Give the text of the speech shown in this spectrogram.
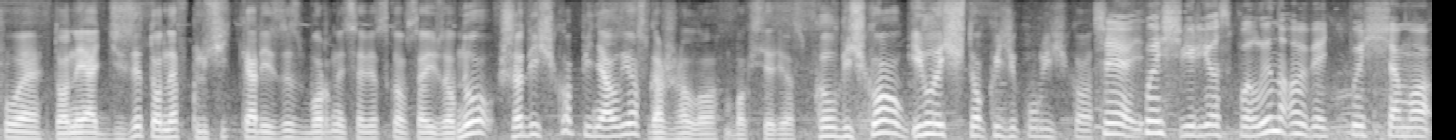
шуе, то не аджизы, то не включить каризы сборной Советского Союза. Ну, шадичко пенял йос, гажало, боксерёс. Кылдичко, илыч что кыжи куричко. Ше пыш вирьос пылын овет, пыш шамо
